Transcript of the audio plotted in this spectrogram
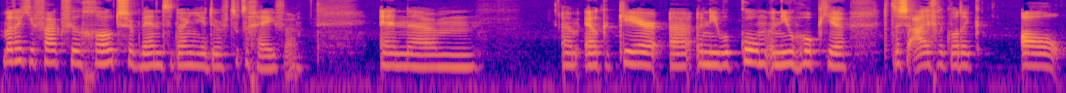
maar dat je vaak veel groter bent dan je durft toe te geven. En um, um, elke keer uh, een nieuwe kom, een nieuw hokje, dat is eigenlijk wat ik al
